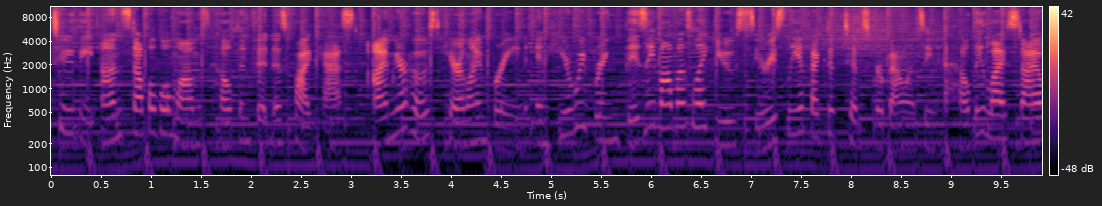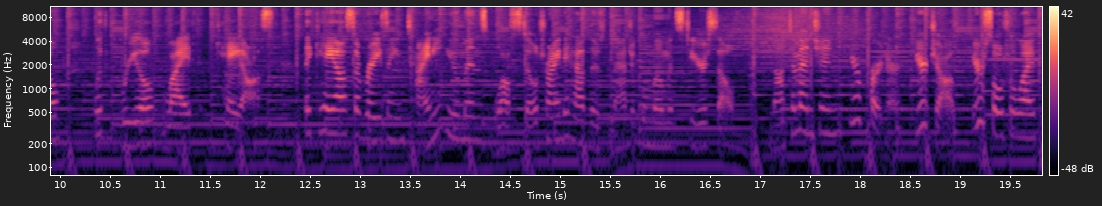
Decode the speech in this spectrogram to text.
to the Unstoppable Moms Health and Fitness Podcast. I'm your host, Caroline Breen, and here we bring busy mamas like you seriously effective tips for balancing a healthy lifestyle with real life chaos. The chaos of raising tiny humans while still trying to have those magical moments to yourself, not to mention your partner, your job, your social life,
